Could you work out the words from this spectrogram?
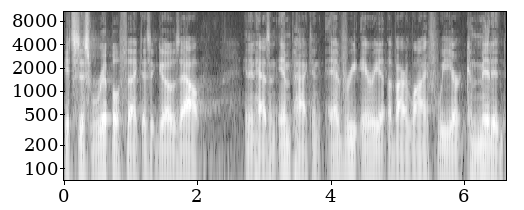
It's this ripple effect as it goes out, and it has an impact in every area of our life. We are committed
